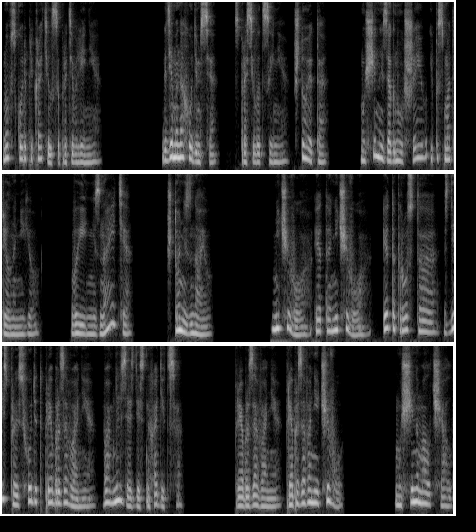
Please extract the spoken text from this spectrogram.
но вскоре прекратил сопротивление. «Где мы находимся?» — спросила Циния. «Что это?» Мужчина изогнул шею и посмотрел на нее. «Вы не знаете?» «Что не знаю?» «Ничего, это ничего. Это просто... Здесь происходит преобразование. Вам нельзя здесь находиться». «Преобразование? Преобразование чего?» Мужчина молчал,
